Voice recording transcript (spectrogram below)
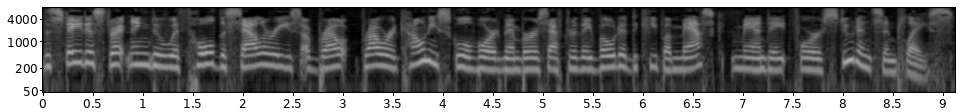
The state is threatening to withhold the salaries of Brow- Broward County School Board members after they voted to keep a mask mandate for students in place.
